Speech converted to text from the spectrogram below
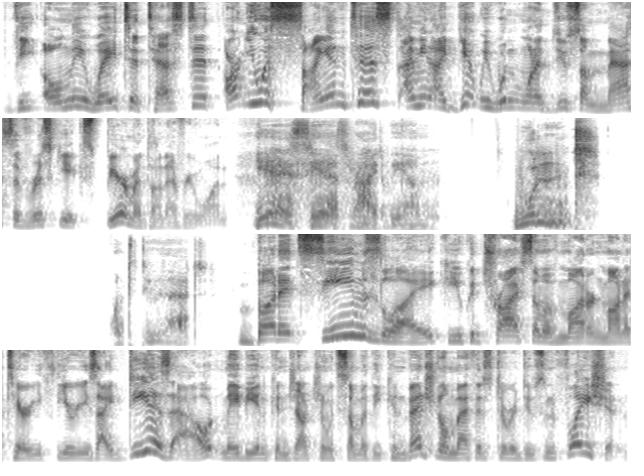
the only way to test it? Aren't you a scientist? I mean, I get we wouldn't want to do some massive risky experiment on everyone. Yes, yes, right. We, um, wouldn't want to do that. But it seems like you could try some of modern monetary theory's ideas out, maybe in conjunction with some of the conventional methods to reduce inflation,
